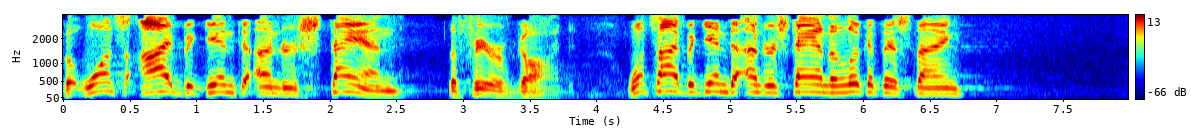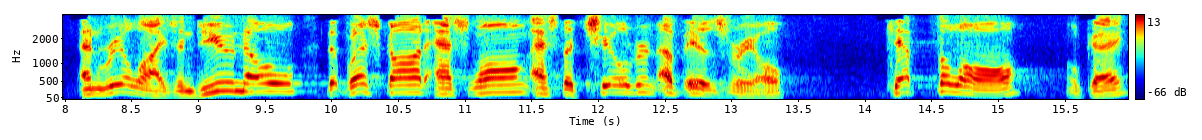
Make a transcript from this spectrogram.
But once I begin to understand the fear of God, once I begin to understand and look at this thing and realize, and do you know that, bless God, as long as the children of Israel kept the law, okay,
